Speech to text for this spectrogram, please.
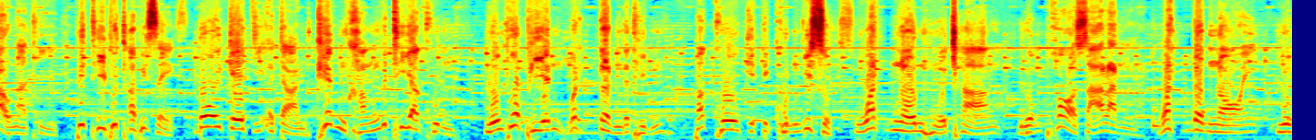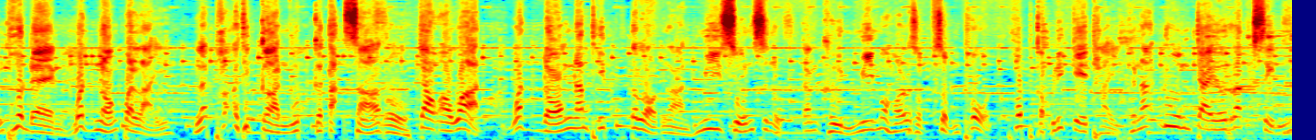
า 49 นาที พิธีพุทธพิเศษ โดยเกจิอาจารย์เข้มขังวิทยาคุณ หลวงพ่อเพียนวัดเกริ่นกระถิน พระครูกิติคุณวิสุทธ์วัดโนนหัวช้าง หลวงพ่อสารัน วัดดงน้อย หลวงพ่อแดง วัดหนองปลาไหล และพระอธิการวุฒิกตะสาโร เจ้าอาวาสวัดหนองน้ำทิพย์ตลอดงานมีสวนสนุกกลางคืนมีมหรสพสมโพธพบกับลิเกไทย คณะดวงใจรักศิลป์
